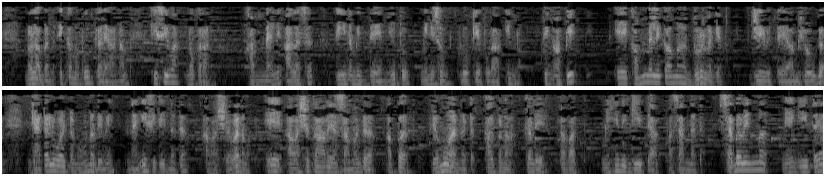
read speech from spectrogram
නොලබන එකම පුද්ගලයා නම් කිසිවක් නොකරන කම්මැලි අලස තීන මිද්දෙන් යුතු මිනිසුන් ලෝකයේ පුරා ඉන්නවා. ඉතින් අපි ඒ කම්මැලිකම දුරලගෙන ජීවිතයේ අභියෝග ගැටලු වලට මුහුණ දෙමින් නැගී සිටින්නට අවශ්‍ය වෙනවා. ඒ අවශ්‍යතාවය සමග අප යොමු වන්නට කල්පනා කළේ තවත් මිහිරි ගීතයක් අසන්නට. සැබවින්ම මේ ගීතය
